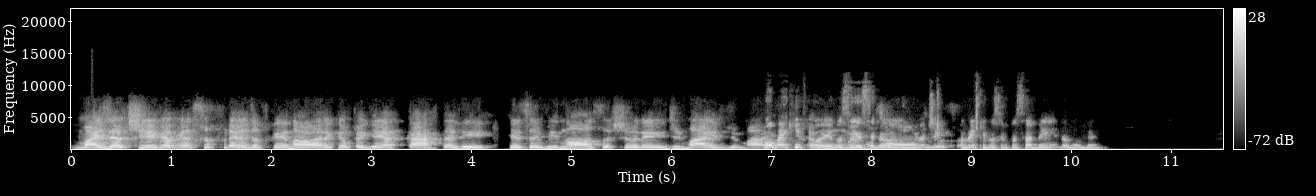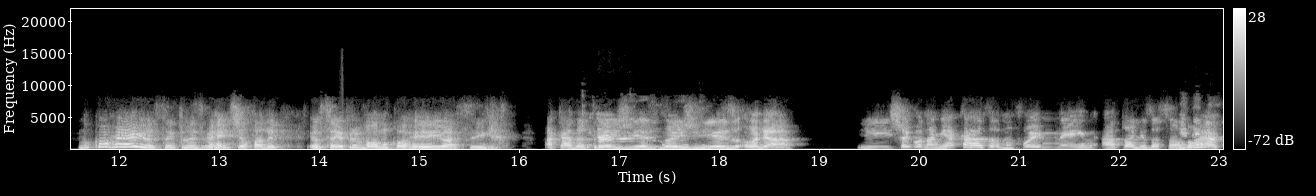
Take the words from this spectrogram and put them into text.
Mas eu tive a minha surpresa, porque na hora que eu peguei a carta ali, recebi, nossa, chorei demais, demais. Como é que foi? É você recebeu onde? Como é que você ficou sabendo, Muda? No correio, simplesmente eu falei, eu sempre vou no correio assim, a cada três dias, dois dias, olhar. E chegou na minha casa, não foi nem a atualização e do app.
